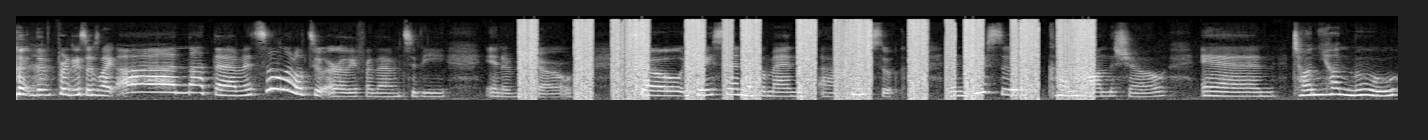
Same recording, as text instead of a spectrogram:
the producer's like, ah, not them. It's a little too early for them to be in a show. So Jason recommends uh, Hyun-suk. And Hyun-suk comes on the show, and Jun Hyun-moo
